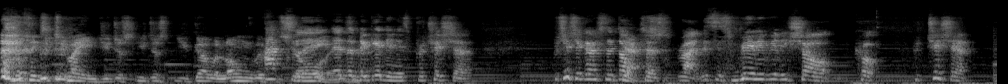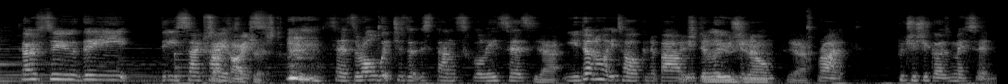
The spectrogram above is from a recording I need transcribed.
nothing's explained. You just, you just, you go along with the actually, story. at the it? beginning is Patricia. Patricia goes to the doctor. Yes. Right, this is really, really short Patricia goes to the the psychiatrist. Psychiatrist. says they're all witches at this dance school. He says, Yeah. you don't know what you're talking about. It's you're delusional. delusion. Yeah. Right. Patricia goes missing.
